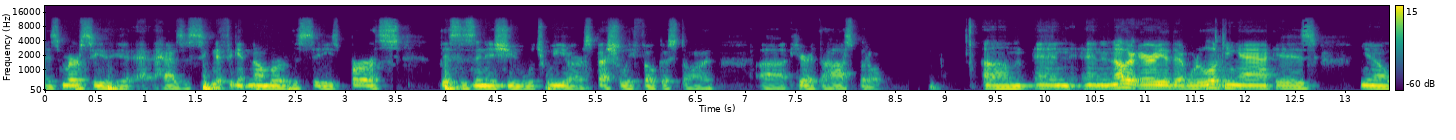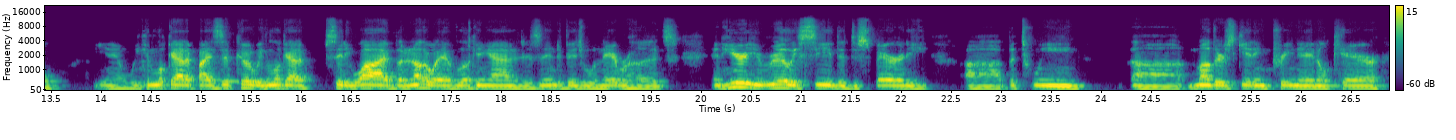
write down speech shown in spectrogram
as, Mercy has a significant number of the city's births, this is an issue which we are especially focused on uh, here at the hospital. Um, and, and another area that we're looking at is you know, you know, we can look at it by zip code, we can look at it citywide, but another way of looking at it is individual neighborhoods. And here you really see the disparity uh, between uh, mothers getting prenatal care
